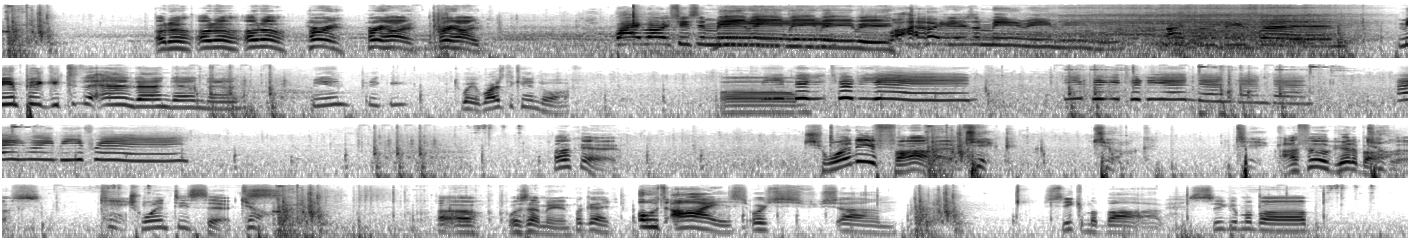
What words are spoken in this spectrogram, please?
Oh no, oh no, oh no. Hurry, hurry, hide, hurry, hide. Why are you chasing me, Me, me, me, me, me. Why are you chasing me, me, me, me? I to be friend. Me and Piggy to the end, end, end, end. Me and Piggy. Wait, why is the candle off? Um, Piggy to the end. Me and Piggy to the end, end, end, end. I want to be a friend. Okay. 25. Tick, tock, tick, I feel good about this. tick. 26. Uh-oh. What does that mean? We're good. Oh, it's eyes or sh- sh- um, seek 'em a bob. Bob.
